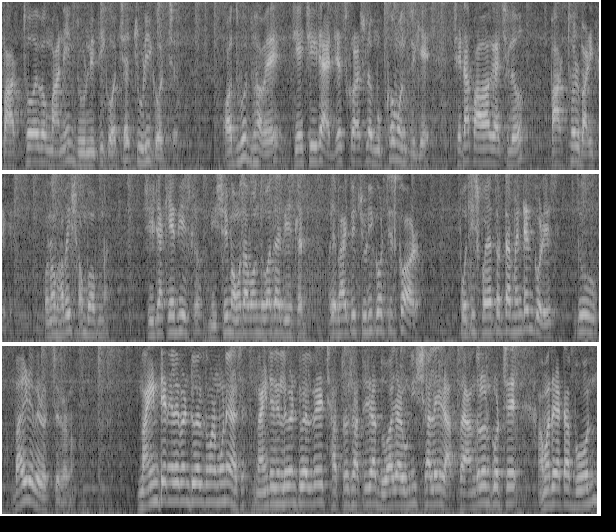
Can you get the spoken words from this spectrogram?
পার্থ এবং মানিক দুর্নীতি করছে, চুরি করছে। অদ্ভুতভাবে যে চিঠিটা অ্যাড্রেস করা ছিল মুখ্যমন্ত্রীকে, সেটা পাওয়া গেছিল পার্থর বাড়ি থেকে। কোনোভাবেই সম্ভব নয়। চিঠিটা কে দিয়েছিল? নিশ্চয়ই মমতা বন্দ্যোপাধ্যায় দিয়েছিলেন। বলে, ভাই, তুই চুরি করছিস কর, পঁচিশ পঁচাত্তরটা মেনটেন করিস, কিন্তু বাইরে বেরোচ্ছে কেন? নাইন টেন ইলেভেন টুয়েলভ তোমার মনে আছে? নাইন টেন ইলেভেন টুয়েলভে ছাত্রছাত্রীরা দু হাজার উনিশ সালে রাস্তায় আন্দোলন করছে। আমাদের একটা বোন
